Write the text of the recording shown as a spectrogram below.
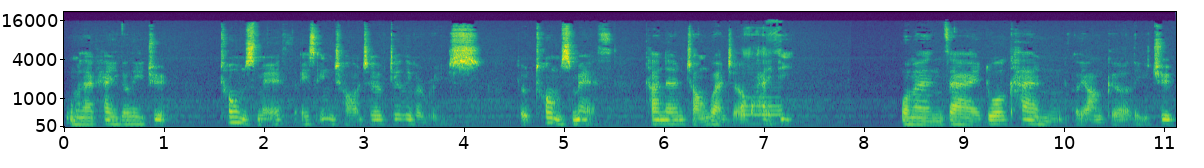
我们来看一个例句：Tom Smith is in charge of deliveries。就 Tom Smith，他呢掌管着快递。我们再多看两个例句。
